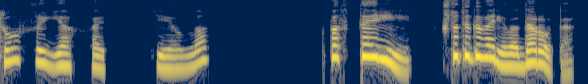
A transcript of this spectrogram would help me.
Что же я хотела? Повтори, что ты говорила, Дорота?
